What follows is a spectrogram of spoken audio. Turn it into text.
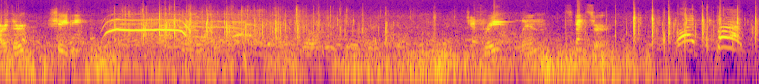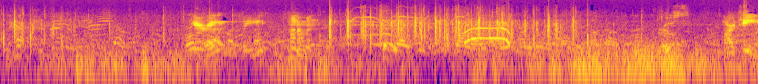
Arthur Shady. Jeffrey Lynn Spencer. Gary Lee Hunneman. Bruce Martine.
